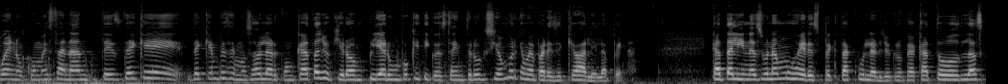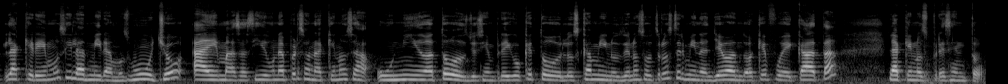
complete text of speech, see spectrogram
Bueno, ¿cómo están? Antes de que, de que empecemos a hablar con Cata, yo quiero ampliar un poquitico esta introducción porque me parece que vale la pena. Catalina es una mujer espectacular, yo creo que acá todos las, la queremos y la admiramos mucho. Además ha sido una persona que nos ha unido a todos. Yo siempre digo que todos los caminos de nosotros terminan llevando a que fue Cata la que nos presentó.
